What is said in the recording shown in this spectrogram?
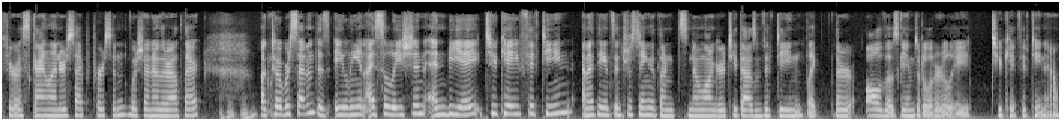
If you're a Skylanders type of person, which I know they're out there. October 7th is Alien Isolation NBA 2K15. And I think it's interesting that it's no longer 2015. Like they're all of those games are literally 2K15 now.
